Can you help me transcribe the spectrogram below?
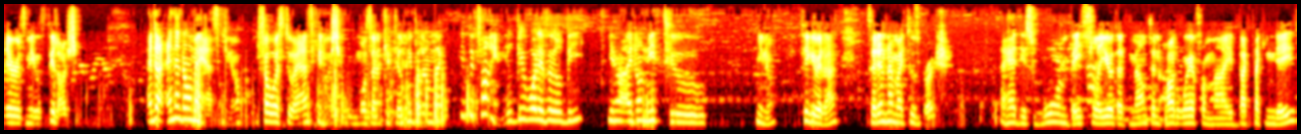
there is me with Pilosh. And I, and I don't ask, you know. If I was to ask, you know, she would than likely tell me, but I'm like, it'll be fine. It'll be whatever it'll be. You know, I don't need to, you know, figure it out. So I didn't have my toothbrush. I had this warm base layer, that Mountain Hardwear from my backpacking days,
